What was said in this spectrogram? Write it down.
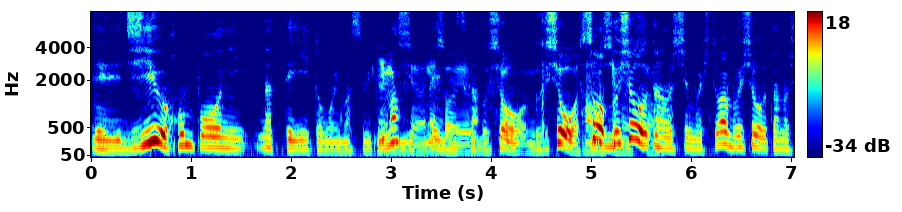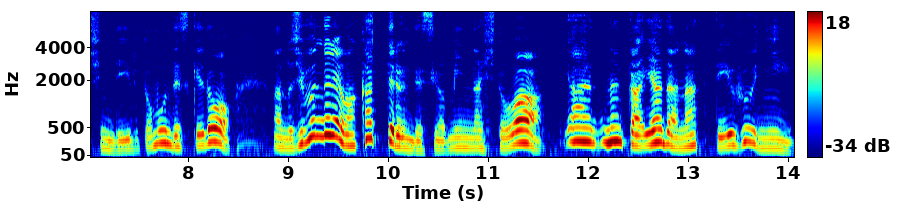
えー自由奔放になっていいと思いますみたいいなますよねそういう武将武将を楽しそうむ人武将を楽しむ人は武将を楽しんでいると思うんですけどあの自分でね分かってるんですよみんな人は。いやなんか嫌だなっていうふうに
